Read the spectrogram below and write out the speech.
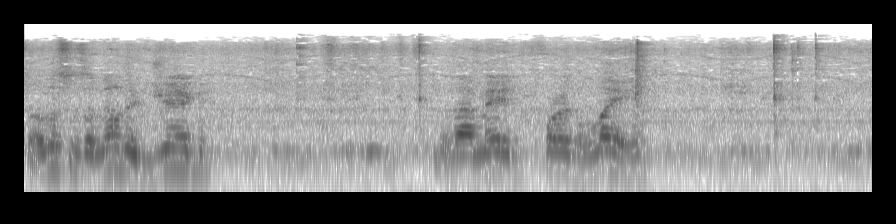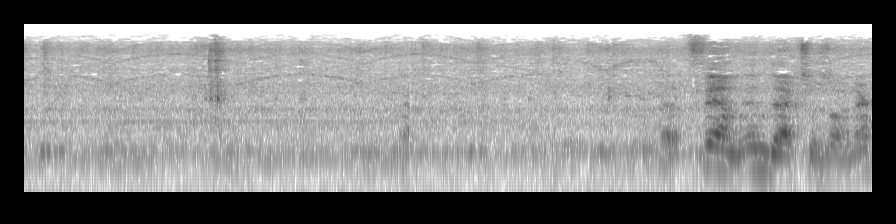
So this is another jig that I made for the lathe. That fin index is on there.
